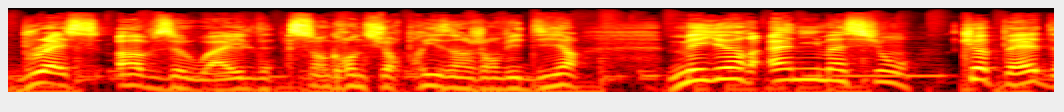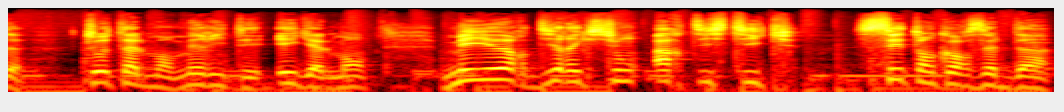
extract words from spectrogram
Breath of the Wild, sans grande surprise, hein, j'ai envie de dire. Meilleure animation, Cuphead, totalement mérité également. Meilleure direction artistique, c'est encore Zelda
